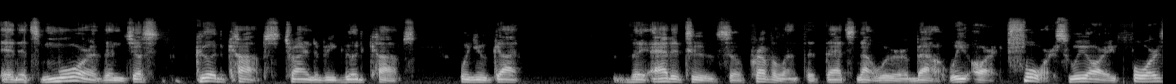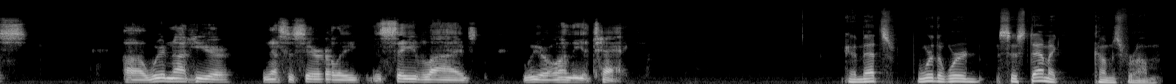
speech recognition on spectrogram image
and it's more than just good cops trying to be good cops when you got the attitude so prevalent that that's not what we're about. We are a force. We are a force. Uh, we're not here necessarily to save lives. We are on the attack. And that's where the word systemic comes from.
